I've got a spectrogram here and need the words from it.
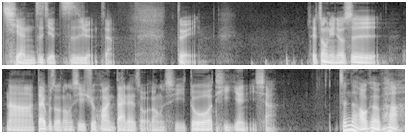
钱、自己的资源，这样对。所以重点就是拿带不走的东西去换带得走的东西，多体验一下。真的好可怕，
